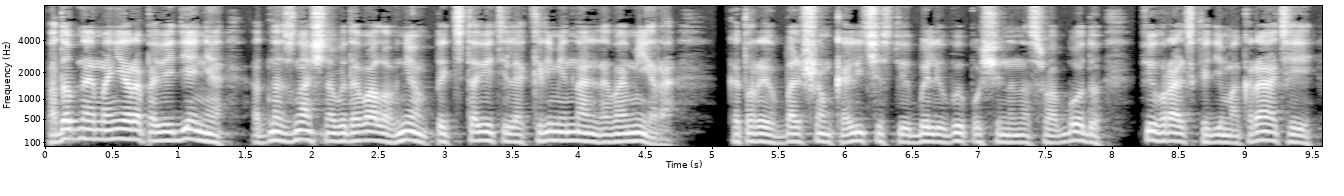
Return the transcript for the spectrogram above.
Подобная манера поведения однозначно выдавала в нем представителя криминального мира – которые в большом количестве были выпущены на свободу февральской демократии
